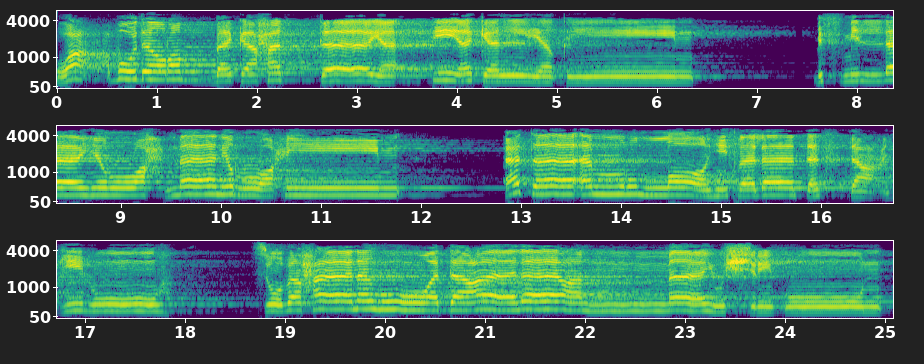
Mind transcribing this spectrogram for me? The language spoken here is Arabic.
واعبد ربك حتى يأتيك اليقين. بسم الله الرحمن الرحيم. أتى أمر الله فلا تستعجلوه. سبحانه وتعالى عما يشركون.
